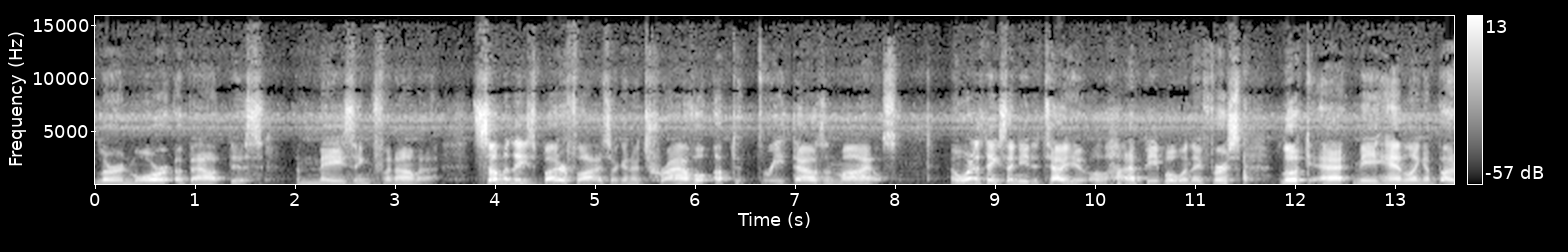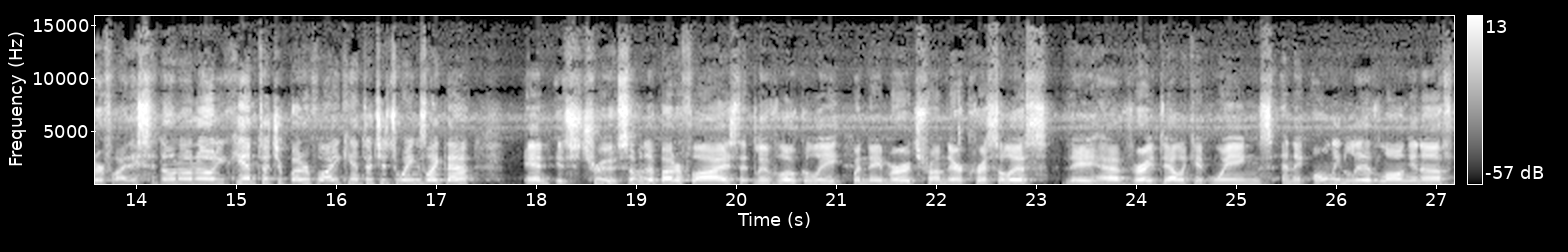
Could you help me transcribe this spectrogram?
learn more about this amazing phenomena. Some of these butterflies are going to travel up to 3,000 miles. And one of the things I need to tell you, a lot of people, when they first look at me handling a butterfly, they say, no, no, no, you can't touch a butterfly. You can't touch its wings like that. And it's true. Some of the butterflies that live locally, when they emerge from their chrysalis, they have very delicate wings and they only live long enough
